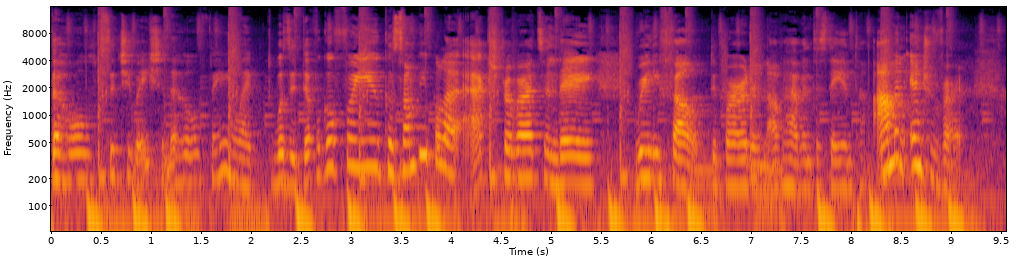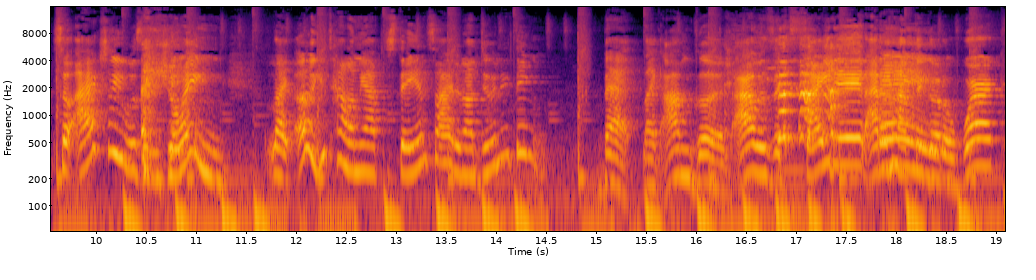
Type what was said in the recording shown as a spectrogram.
the whole situation, the whole thing? Like, was it difficult for you? Because some people are extroverts and they really felt the burden of having to stay in. I'm an introvert, so I actually was enjoying. like, oh, you telling me I have to stay inside and not do anything? Bet. Like, I'm good. I was excited. I didn't have to go to work.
